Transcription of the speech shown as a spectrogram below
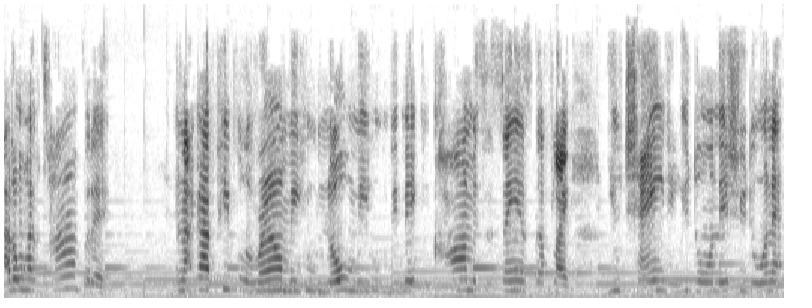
I don't have time for that. And I got people around me who know me who be making comments and saying stuff like, you changing, you doing this, you doing that.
